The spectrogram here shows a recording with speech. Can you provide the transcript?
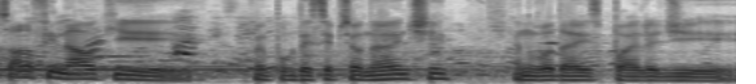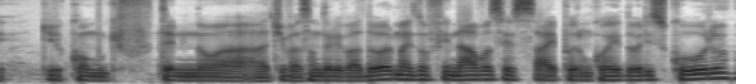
Só no final que foi um pouco decepcionante. Eu não vou dar spoiler de, de como que terminou a ativação do elevador, mas no final você sai por um corredor escuro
